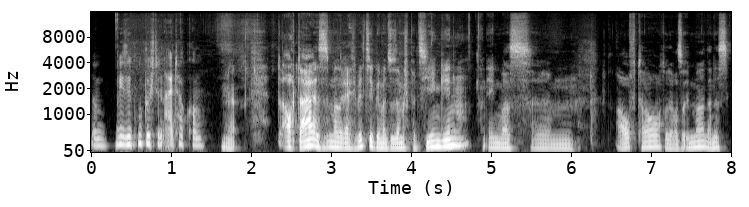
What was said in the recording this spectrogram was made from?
ähm, wie sie gut durch den Alltag kommen. Auch da ist es immer recht witzig, wenn wir zusammen spazieren gehen und irgendwas ähm, auftaucht oder was auch immer, dann ist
